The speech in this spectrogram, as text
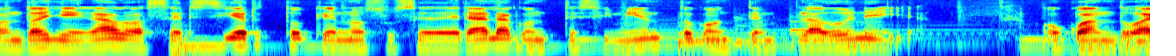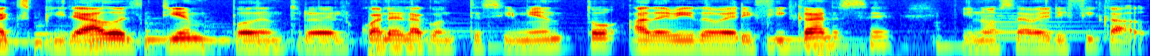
cuando ha llegado a ser cierto que no sucederá el acontecimiento contemplado en ella, o cuando ha expirado el tiempo dentro del cual el acontecimiento ha debido verificarse y no se ha verificado.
